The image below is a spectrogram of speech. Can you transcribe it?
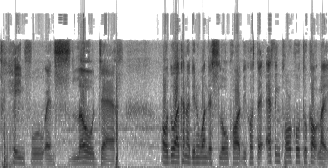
painful, and slow death. Although I kinda didn't want the slow part because the effing Torkoal took out like,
